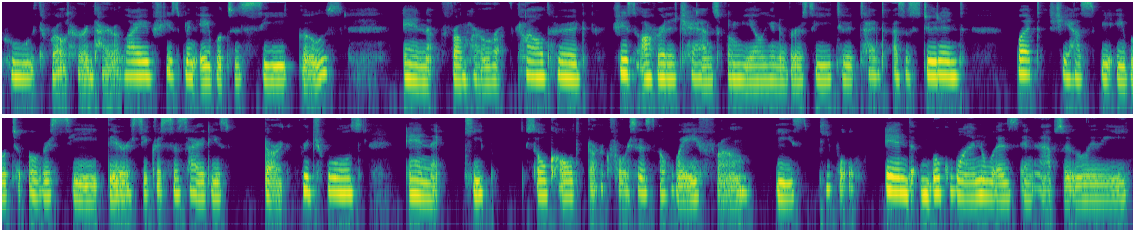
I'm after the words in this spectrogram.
who throughout her entire life, she's been able to see ghosts, and from her rough childhood, she's offered a chance from Yale University to attend as a student, but she has to be able to oversee their secret society's dark rituals and keep so-called dark forces away from these people. And book one was an absolutely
